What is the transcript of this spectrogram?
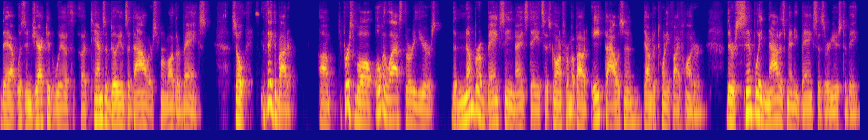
that was injected with uh, tens of billions of dollars from other banks. So think about it. Um, first of all, over the last 30 years, the number of banks in the United States has gone from about 8,000 down to 2,500. There's simply not as many banks as there used to be.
